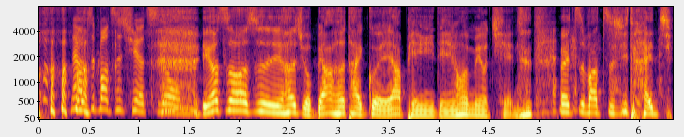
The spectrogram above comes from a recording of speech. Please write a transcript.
那有自暴自弃的吃肉吗？以后之后是喝酒不要喝太贵，要便宜一点，因为会没有钱，因为自暴自弃太久。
